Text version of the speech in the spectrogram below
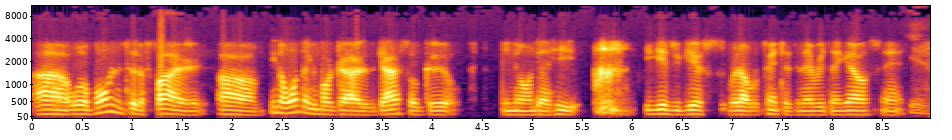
Uh, well, born into the fire. Um, you know, one thing about God is God's so good. You know that He He gives you gifts without repentance and everything else, and Yes.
